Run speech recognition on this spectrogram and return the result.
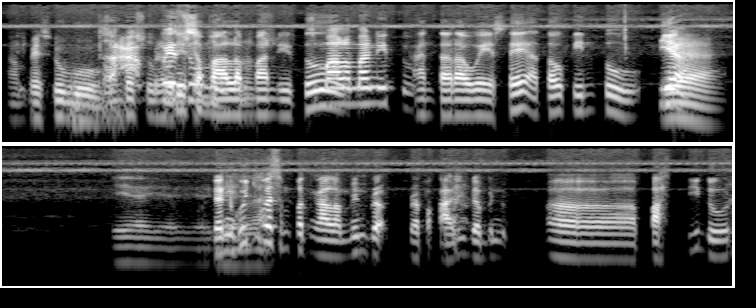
Sampai subuh. Sampai Sampai subuh berarti subuh. semalaman itu Semalaman itu. antara WC atau pintu Iya. iya iya iya Dan iya. gue juga sempet ngalamin ber- berapa kali udah ben- eh, pas tidur.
